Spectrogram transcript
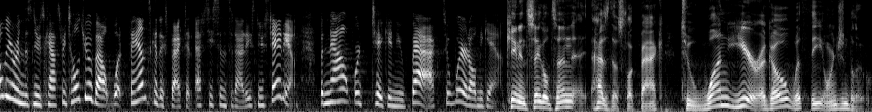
Earlier in this newscast, we told you about what fans can expect at FC Cincinnati's new stadium. But now we're taking you back to where it all began. Keenan Singleton has this look back to one year ago with the orange and blue.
